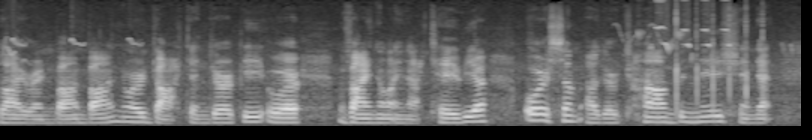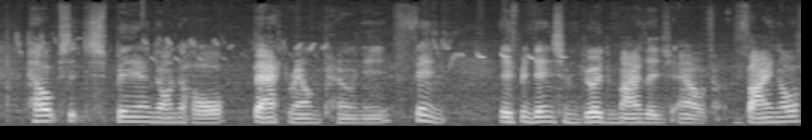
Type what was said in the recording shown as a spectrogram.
Lyra and Bonbon or Dot and Derpy or Vinyl and Octavia or some other combination that helps expand on the whole background pony thing. They've been getting some good mileage out of vinyl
